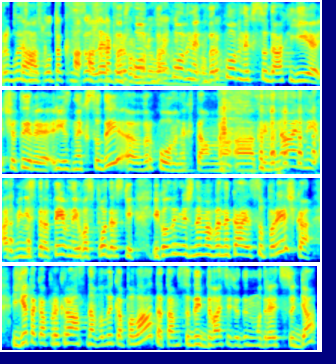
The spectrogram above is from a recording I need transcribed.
приблизно так. так, з, Але таким верхов, формулюванням. Верховних, верховних судах є чотири різних суди верховних там кримінальний, адміністративний, господарський. І коли між ними виникає суперечка. Є така прекрасна велика палата. Там сидить 21 мудрець суддя,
